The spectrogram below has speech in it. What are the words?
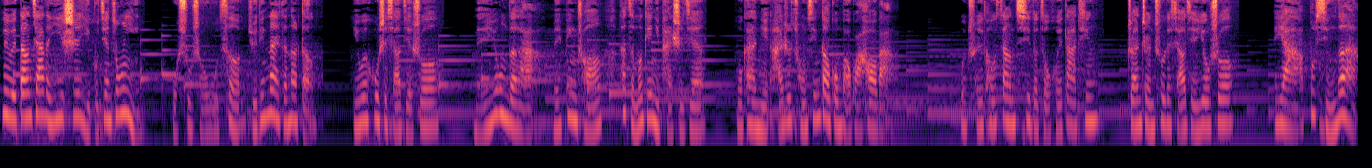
那位当家的医师已不见踪影。我束手无策，决定赖在那儿等。一位护士小姐说：“没用的啦，没病床，他怎么给你排时间？我看你还是重新到宫保挂号吧。”我垂头丧气地走回大厅。转诊处的小姐又说：“哎呀，不行的啦！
